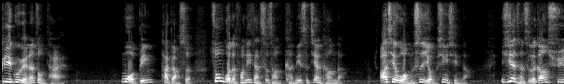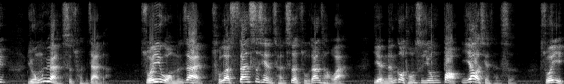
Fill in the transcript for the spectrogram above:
碧桂园的总裁莫斌他表示，中国的房地产市场肯定是健康的，而且我们是有信心的。一线城市的刚需永远是存在的，所以我们在除了三四线城市的主战场外，也能够同时拥抱一二线城市。所以，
